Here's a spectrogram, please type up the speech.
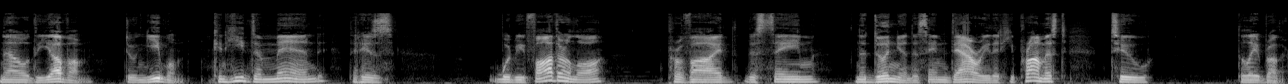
now the Yavam, doing Yibum, can he demand that his would-be father-in-law provide the same nadunya, the same dowry that he promised to the late brother.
